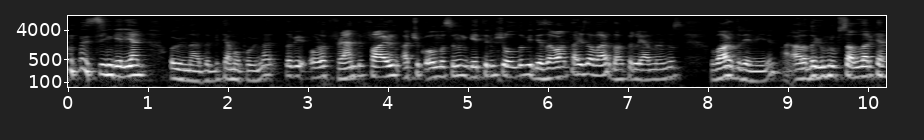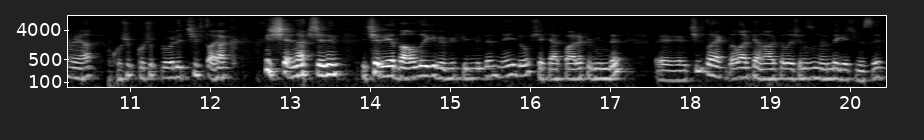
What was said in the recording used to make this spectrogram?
simgeleyen oyunlardı. Beat'em up oyunlar. Tabi orada Friendly Fire'ın açık olmasının getirmiş olduğu bir dezavantaj da vardı hatırlayanlarınız vardır eminim. Hani arada yumruk sallarken veya koşup koşup böyle çift ayak Şener Şen'in içeriye daldığı gibi bir filminde neydi o? Şekerpare filminde e, çift ayak dalarken arkadaşınızın önünde geçmesi,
